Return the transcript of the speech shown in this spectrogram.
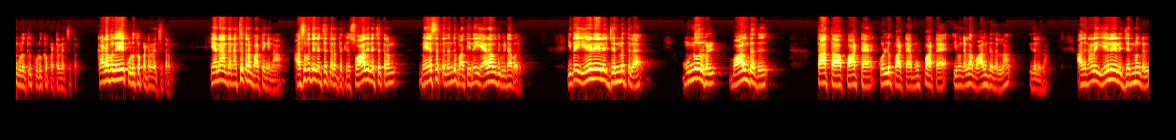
உங்களுக்கு கொடுக்கப்பட்ட நட்சத்திரம். கடவுளே கொடுக்கப்பட்ட நட்சத்திரம். ஏன்னா அந்த நட்சத்திரம் பார்த்தீங்கன்னா அசுவதி நட்சத்திரத்துக்கு சுவாதி நட்சத்திரம் மேசத்துலேருந்து பார்த்தீங்கன்னா ஏழாவது வீடாக வரும். இதை ஏழு ஏழு ஜென்மத்தில் முன்னோர்கள் வாழ்ந்தது தாத்தா பாட்டை கொள்ளுப்பாட்டை முப்பாட்டை இவங்கெல்லாம் வாழ்ந்ததெல்லாம் இதில் தான் அதனால் ஏழு ஏழு ஜென்மங்கள்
